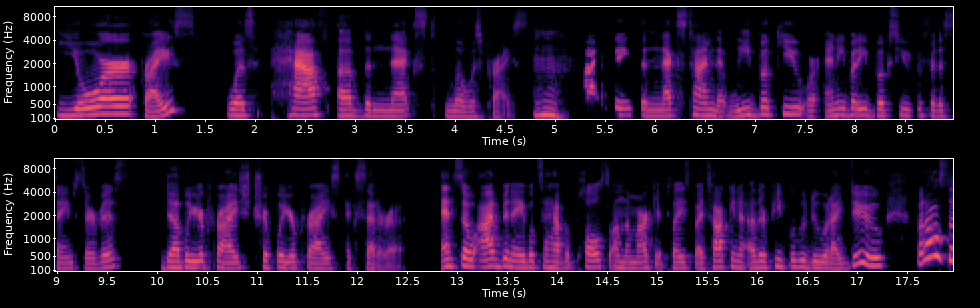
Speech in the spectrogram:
your price was half of the next lowest price. Mm. I think the next time that we book you or anybody books you for the same service, double your price, triple your price, etc. And so I've been able to have a pulse on the marketplace by talking to other people who do what I do, but also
